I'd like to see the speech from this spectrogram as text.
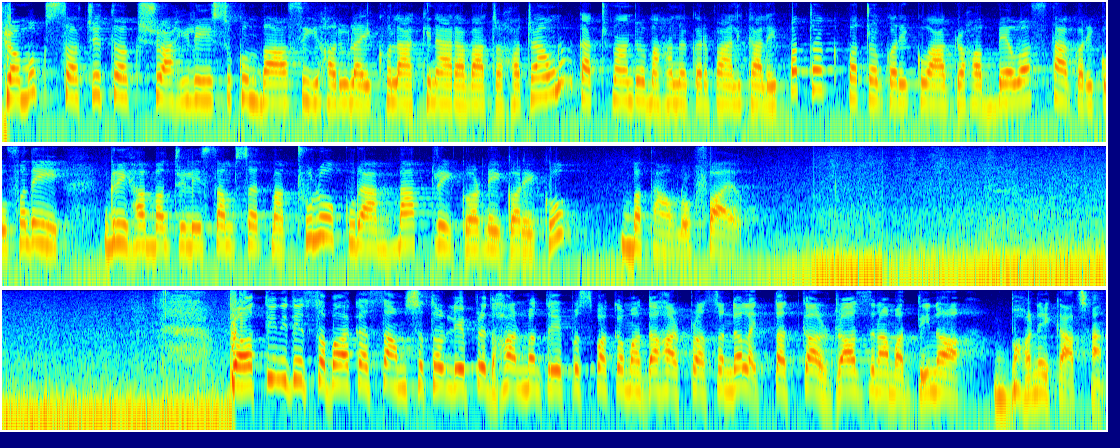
प्रमुख सचेतक शाहीले सुकुम्बासीहरूलाई खोला किनाराबाट हटाउन काठमाडौँ महानगरपालिकाले पटक पटक गरेको आग्रह व्यवस्था गरेको भन्दै गृहमन्त्रीले संसदमा ठुलो कुरा मात्रै गर्ने गरेको बताउनुभयो प्रतिनिधि सभाका सांसदहरूले प्रधानमन्त्री पुष्पकमल दाहाल प्रचण्डलाई तत्काल राजीनामा दिन भनेका छन्।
